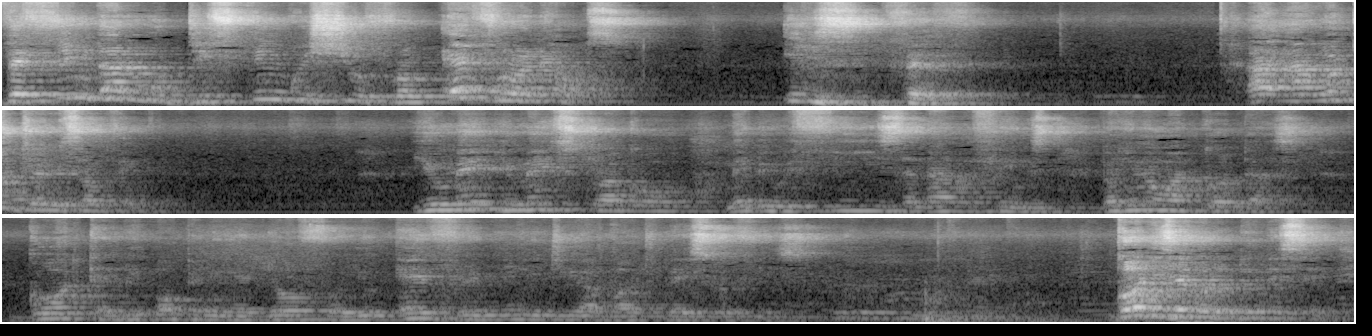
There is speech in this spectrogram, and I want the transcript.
The thing that will distinguish you from everyone else is faith. I, I want to tell you something. You may, you may struggle maybe with fees and other things, but you know what God does? God can be opening a door for you every minute you're about to pay school fees. God is able to do this thing.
